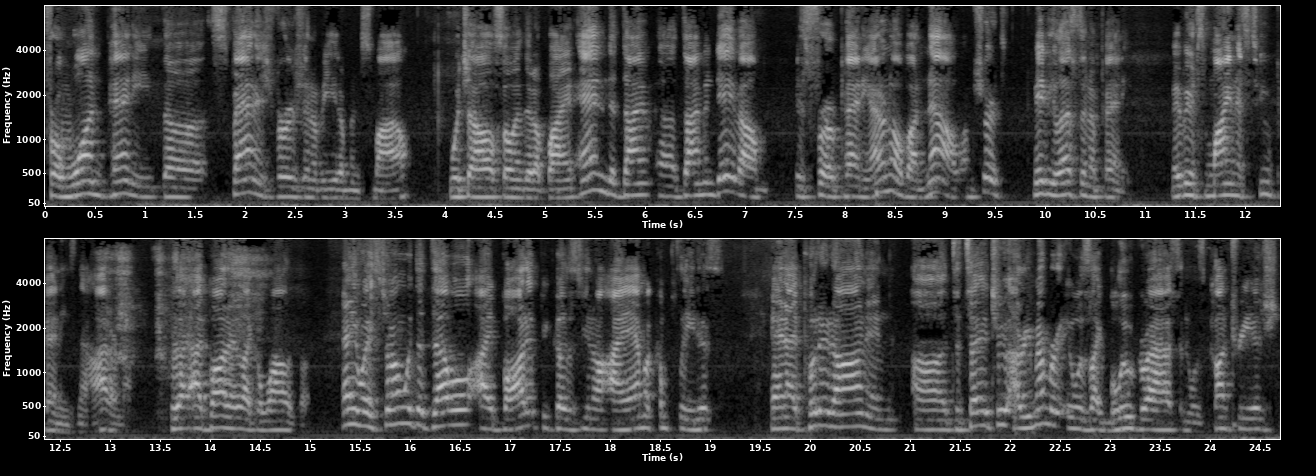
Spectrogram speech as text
for one penny the Spanish version of Eat 'Em and Smile, which I also ended up buying, and the uh, Diamond Dave album is for a penny. I don't know about now. I'm sure it's maybe less than a penny. Maybe it's minus two pennies now. I don't know because I, I bought it like a while ago. Anyway, Strumming with the Devil, I bought it because you know I am a completist and I put it on. And uh, to tell you the truth, I remember it was like bluegrass and it was country-ish,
